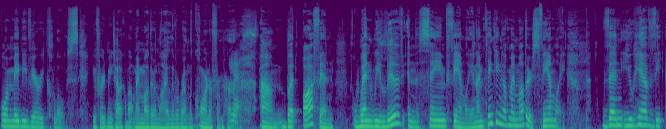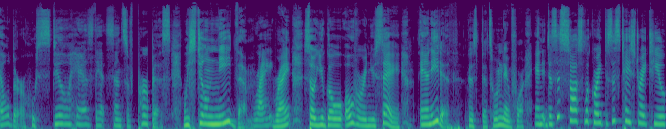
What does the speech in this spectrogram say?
or maybe very close. You've heard me talk about my mother in law. I live around the corner from her. Yes. Um, but often, when we live in the same family, and I'm thinking of my mother's family, then you have the elder who still has that sense of purpose. We still need them. Right. Right? So you go over and you say, Aunt Edith, because that's what I'm named for, and does this sauce look right? Does this taste right to you?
